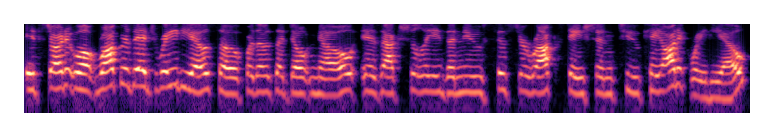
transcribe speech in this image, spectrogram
it started well rockers edge radio so for those that don't know is actually the new sister rock station to chaotic radio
